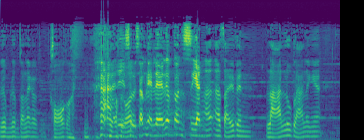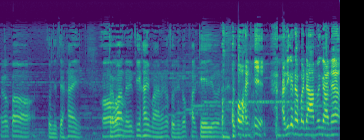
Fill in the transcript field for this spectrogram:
เริ่มเริ่มตอนแรกก็ขอก่อนนี่สูตรสำเร็จเลยเริ่มต้นเซียนอาอาศัยเป็นหลานลูกหลานอะไรเงี้ย แล้วก็ส่วนใหญ่จะให้อ๋อแต่ว่าในที่ให้มานะก็ส่วนใหญ่ก็พระเกเยอะนะอ๋ออันนี้อันนี้ก็ธรรมดาเหมือนกันนะ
